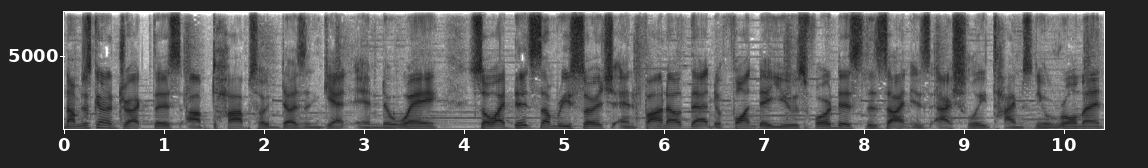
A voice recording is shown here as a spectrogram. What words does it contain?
Now I'm just gonna drag this up top so it doesn't get in the way. So I did some research and found out that the font they use for this design is actually Times New Roman.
